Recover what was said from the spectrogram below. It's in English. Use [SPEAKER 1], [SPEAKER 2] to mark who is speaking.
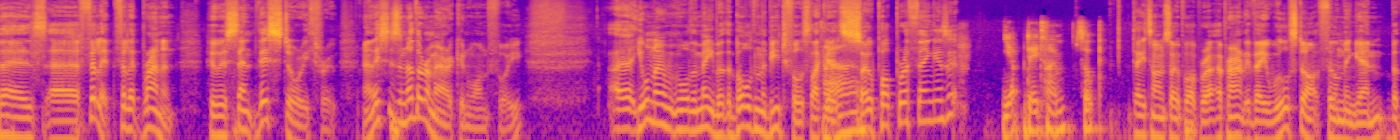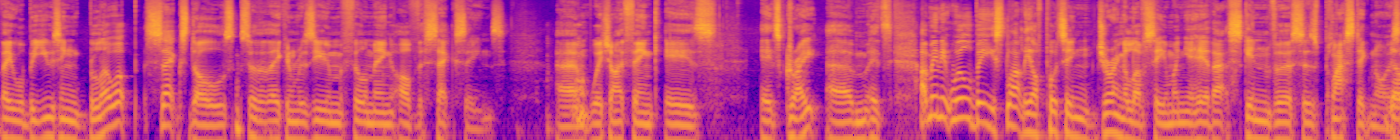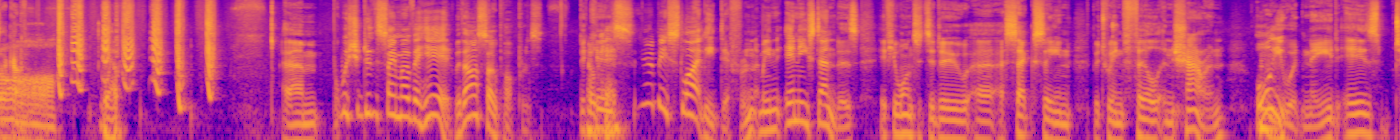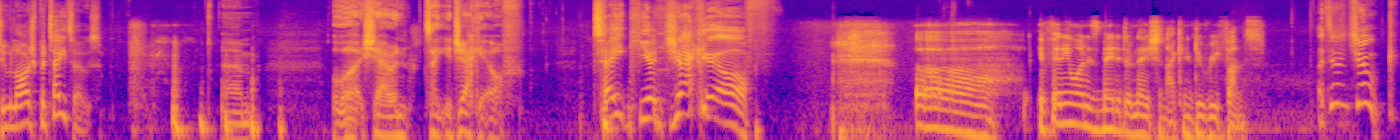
[SPEAKER 1] there's uh, Philip, Philip Brannan, who has sent this story through. Now, this is another American one for you. Uh, you'll know more than me, but The Bold and the Beautiful, it's like a
[SPEAKER 2] Ah.
[SPEAKER 1] soap opera thing, is it?
[SPEAKER 2] Yep, daytime soap.
[SPEAKER 1] Daytime soap opera. Apparently, they will start filming again, but they will be using blow up sex dolls so that they can resume filming of the sex scenes, um, which I think is. It's great. Um, it's. I mean, it will be slightly off-putting during a love scene when you hear that skin versus plastic noise. that kind of-
[SPEAKER 2] Oh, yep.
[SPEAKER 1] Um, but we should do the same over here with our soap operas because it'd be slightly different. I mean, in EastEnders, if you wanted to do a, a sex scene between Phil and Sharon, all you would need is two large potatoes. um, all right, Sharon, take your jacket off. Take your jacket off.
[SPEAKER 2] Uh, if anyone has made a donation, I can do refunds.
[SPEAKER 1] I did a joke.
